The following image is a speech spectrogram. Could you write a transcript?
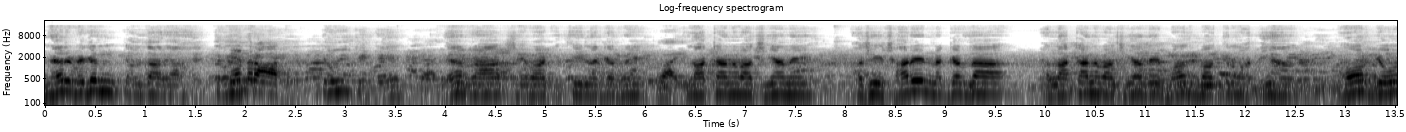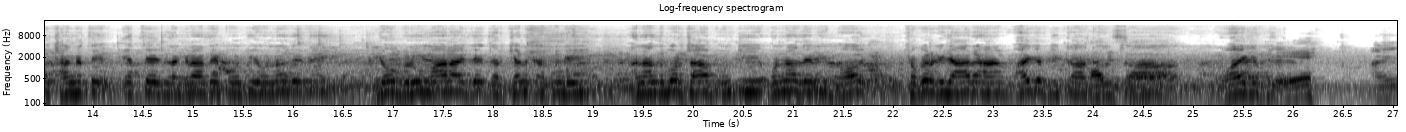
ਨਿਰਵਿਘਨ ਚੱਲਦਾ ਰਿਹਾ ਹੈ। ਦਿਨ ਰਾਤ। 24 ਘੰਟੇ ਦਿਨ ਰਾਤ ਸੇਵਾ ਕੀਤੀ ਨਗਰ ਨੇ। ਇਲਾਕਾ ਨਿਵਾਸੀਆਂ ਨੇ। ਅਸੀਂ ਸਾਰੇ ਨਗਰ ਦਾ ਇਲਾਕਾ ਨਿਵਾਸੀਆਂ ਦੇ ਬਹੁਤ ਬਹੁਤ ਧੰਨਵਾਦੀ ਹਾਂ। ਔਰ ਜੋ ਸੰਗਤ ਇੱਥੇ ਲੰਗਰਾਂ ਤੇ ਪਹੁੰਚੀ ਉਹਨਾਂ ਦੇ ਵੀ ਜੋ ਗੁਰੂ ਮਹਾਰਾਜ ਦੇ ਦਰਸ਼ਨ ਕਰਨ ਗਈ ਆਨੰਦਪੁਰ ਸਾਹਿਬ ਪਹੁੰਚੀ ਉਹਨਾਂ ਦੇ ਵੀ ਬਹੁਤ ਸ਼ੁਕਰਗੁਜ਼ਾਰ ਹਾਂ। ਵਾਹਿਗੁਰੂ ਜੀ ਕਾ ਖਾਲਸਾ। ਵਾਹਿਗੁਰੂ ਜੀ ਅਸੀਂ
